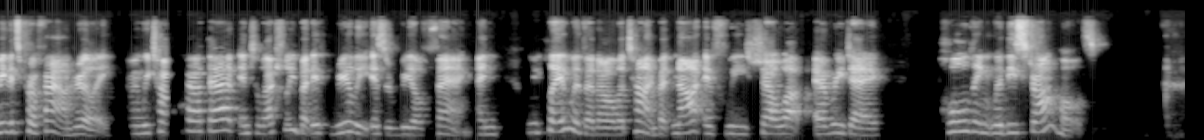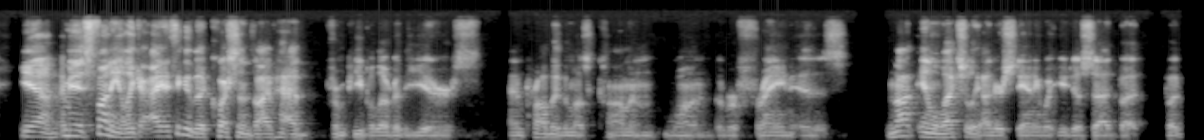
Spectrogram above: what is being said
I mean, it's profound, really. I mean, we talk about that intellectually, but it really is a real thing. And we play with it all the time, but not if we show up every day holding with these strongholds. Yeah. I mean, it's funny. Like, I think of the questions I've had from people over the years, and probably the most common one, the refrain is, not intellectually understanding what you just said, but but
